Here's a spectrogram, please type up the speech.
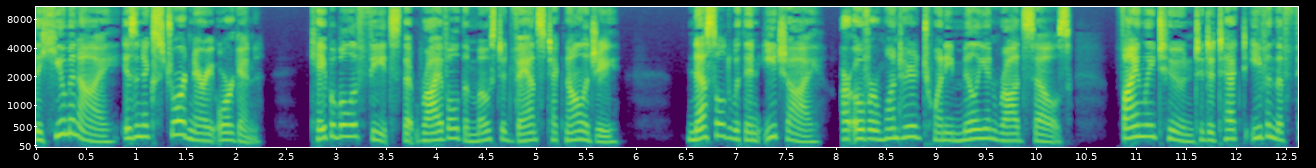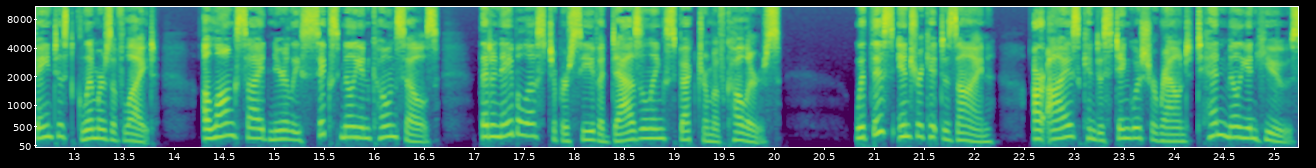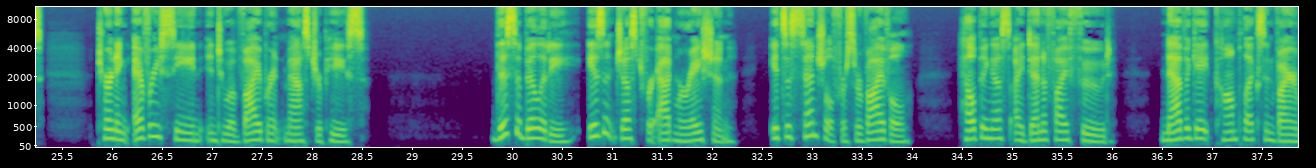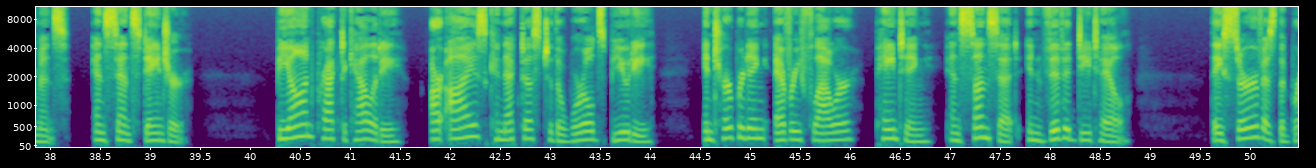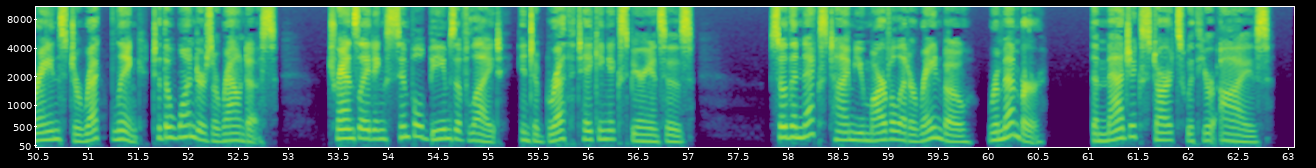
The human eye is an extraordinary organ, capable of feats that rival the most advanced technology. Nestled within each eye are over 120 million rod cells, finely tuned to detect even the faintest glimmers of light, alongside nearly 6 million cone cells that enable us to perceive a dazzling spectrum of colors. With this intricate design, our eyes can distinguish around 10 million hues, turning every scene into a vibrant masterpiece. This ability isn't just for admiration, it's essential for survival, helping us identify food, navigate complex environments, and sense danger. Beyond practicality, our eyes connect us to the world's beauty, interpreting every flower, painting, and sunset in vivid detail. They serve as the brain's direct link to the wonders around us, translating simple beams of light into breathtaking experiences. So the next time you marvel at a rainbow, remember, the magic starts with your eyes.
